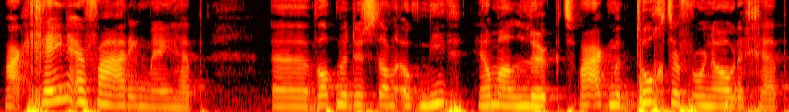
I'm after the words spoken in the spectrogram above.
waar ik geen ervaring mee heb, uh, wat me dus dan ook niet helemaal lukt, waar ik mijn dochter voor nodig heb,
